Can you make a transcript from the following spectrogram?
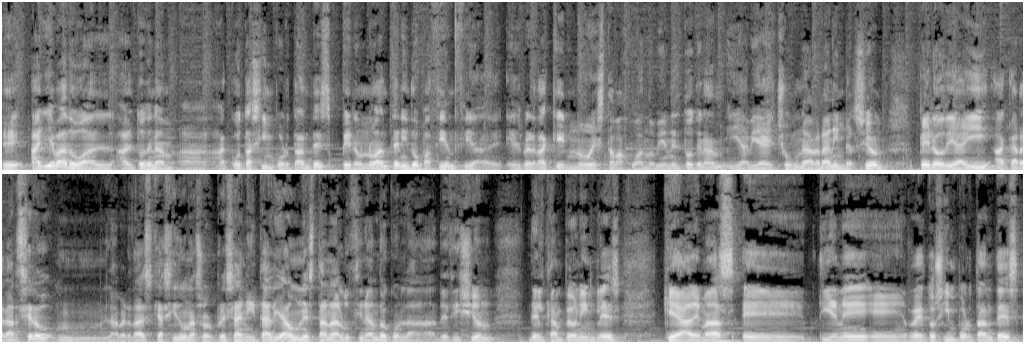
Eh, ha llevado al, Tottenham a, cotas importantes, pero no han tenido paciencia. Es verdad que no estaba jugando bien el Tottenham y había hecho una gran inversión, pero de ahí a cargárselo, mm, la verdad es que ha sido una sorpresa. En Italia aún están alucinando con la decisión del campeón inglés, que además eh, tiene eh, retos importantes importantes,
